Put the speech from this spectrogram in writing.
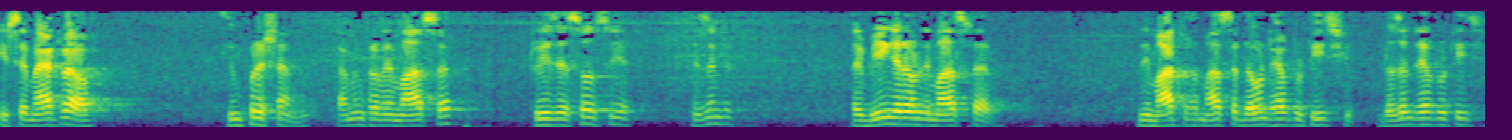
It's a matter of impression coming from a master to his associate, isn't it? By being around the master, the master, don't have to teach you, doesn't have to teach you.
